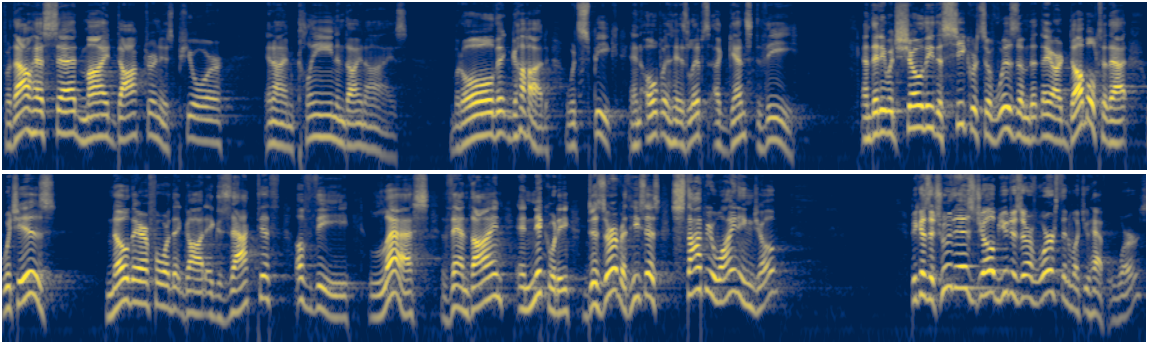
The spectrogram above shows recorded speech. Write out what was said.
For thou hast said, My doctrine is pure and I am clean in thine eyes. But oh, that God would speak and open his lips against thee, and that he would show thee the secrets of wisdom, that they are double to that which is. Know therefore that God exacteth of thee less than thine iniquity deserveth. He says, Stop your whining, Job. Because the truth is, Job, you deserve worse than what you have. Worse?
